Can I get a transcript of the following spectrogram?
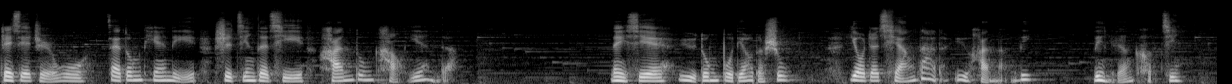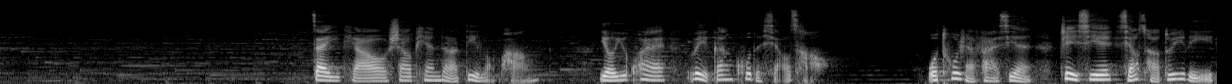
这些植物在冬天里是经得起寒冬考验的。那些遇冬不凋的树，有着强大的御寒能力，令人可敬。在一条稍偏的地垄旁，有一块未干枯的小草。我突然发现，这些小草堆里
